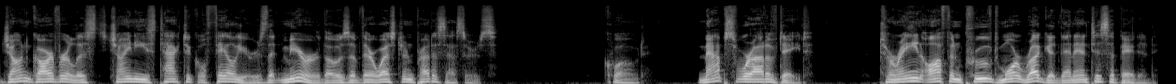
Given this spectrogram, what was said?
John Garver lists Chinese tactical failures that mirror those of their Western predecessors. Quote, Maps were out of date. Terrain often proved more rugged than anticipated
